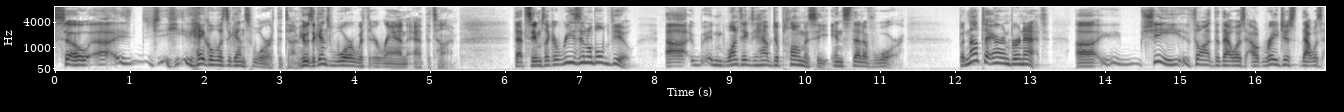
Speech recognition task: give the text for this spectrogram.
So uh, Hagel was against war at the time. He was against war with Iran at the time. That seems like a reasonable view uh, in wanting to have diplomacy instead of war. But not to Erin Burnett. Uh, she thought that that was outrageous. That was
